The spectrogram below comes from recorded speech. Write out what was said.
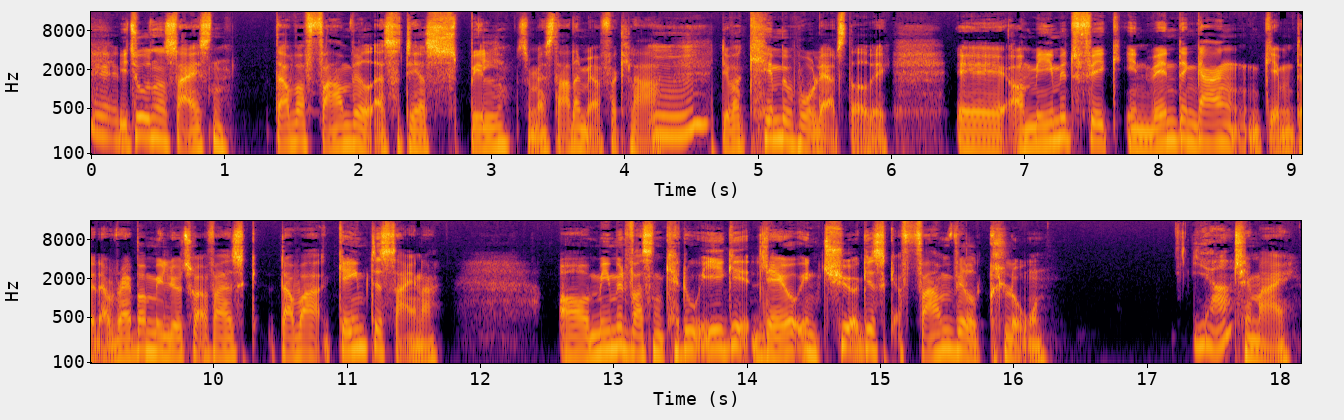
Okay. I 2016, der var Farmville, altså det her spil, som jeg startede med at forklare, mm. det var kæmpe populært stadigvæk. Øh, og Mehmet fik en ven dengang, gennem det der rappermiljø, tror jeg faktisk, der var game designer. Og Mehmet var sådan, kan du ikke lave en tyrkisk Farmville-klon Ja. til mig?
